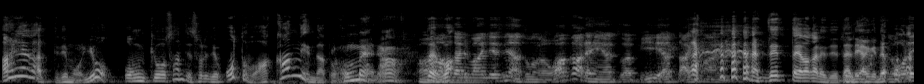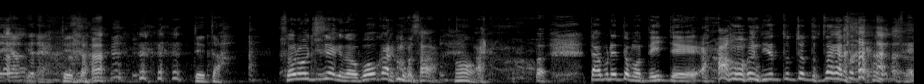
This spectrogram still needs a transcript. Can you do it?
あれがあってでもよう音響さんってそれで音わかんねんなと思う。ほんまやな。あ当たり前ですね。そんな分かれへんやつは P でやったらあき 絶対分かれて誰あげても俺やってない。出た。出たそのうちせやけどボーカルもさうん。あのタブレット持って行ってあもうちょっとちょっと下がっとったりして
